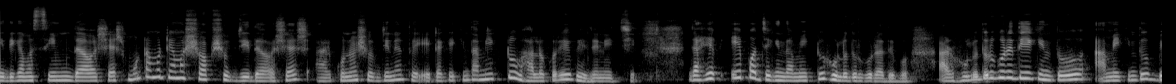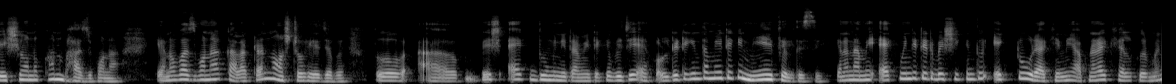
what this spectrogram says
এদিকে আমার সিম দেওয়া শেষ। মোটামুটি আমার সব সবজি দেওয়া শেষ। আর কোনো সবজি নেই, তো এটাকে কিন্তু আমি একটু ভালো করে ভেজে নিচ্ছি। যাই হোক, এ পর্যায়ে কিন্তু আমি একটু হলুদুর গুঁড়া দেবো। আর হলুদুর গুঁড়ো দিয়ে কিন্তু আমি কিন্তু বেশি অনেকক্ষণ ভাজবো না। কেন ভাজবো না? কালারটা নষ্ট হয়ে যাবে। তো বেশ এক দু মিনিট আমি এটাকে ভেজে এক অলরেডি কিন্তু আমি এটাকে নিয়ে ফেলতেছি। কেননা আমি এক মিনিটের বেশি কিন্তু একটুও রাখিনি। আপনারা খেয়াল করবেন,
